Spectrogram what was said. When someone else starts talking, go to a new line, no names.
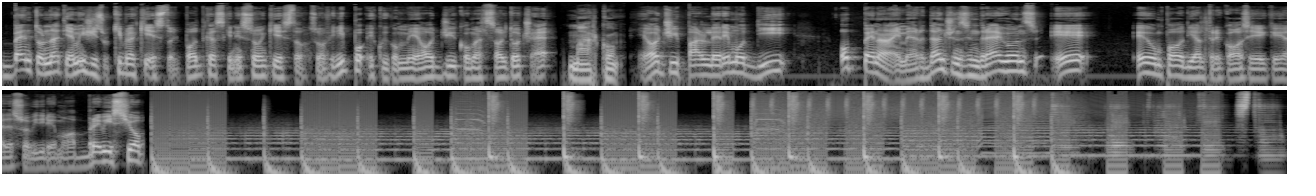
Bentornati amici su Chi ve l'ha chiesto, il podcast che nessuno ha chiesto. Sono Filippo e qui con me oggi, come al solito, c'è
Marco.
E oggi parleremo di Oppenheimer, Dungeons and Dragons e, e un po' di altre cose che adesso vi diremo a brevissimo.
